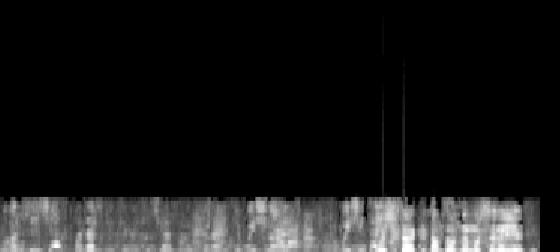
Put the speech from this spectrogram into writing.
Ну вот сейчас, подождите, вы сейчас разбираете. Вы считаете, вы считаете... Вы считаете, там должны машины ездить?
